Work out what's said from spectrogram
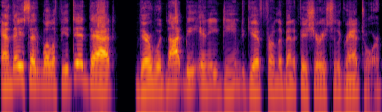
And they said, well, if you did that, there would not be any deemed gift from the beneficiaries to the grantor.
